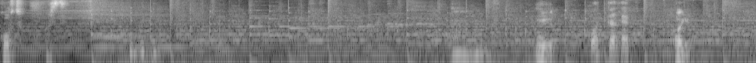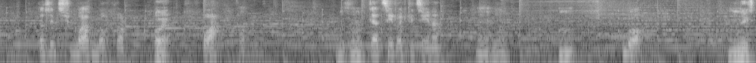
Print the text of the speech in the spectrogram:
Prost. Prost. Ui. What the heck? Ui. Da sitze ich morgen noch dran. Ui. Boah, Mhm. der zieht euch die Zähne. Mhm. Mhm. Boah. Nicht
